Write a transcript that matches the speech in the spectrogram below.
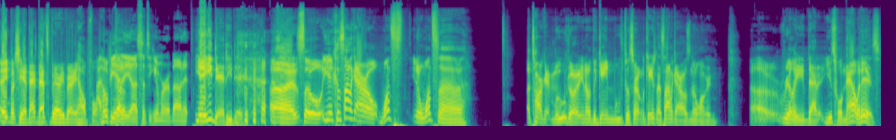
hey, but yeah, that that's very very helpful. I hope he had a uh, sense of humor about it. Yeah, he did. He did. uh, so yeah, because Sonic Arrow once you know once uh, a target moved or you know the game moved to a certain location, that Sonic Arrow is no longer uh, really that useful. Now it is.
